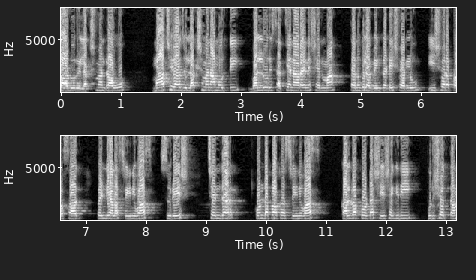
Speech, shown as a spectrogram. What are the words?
తాడూరి లక్ష్మణ్ రావు మాచిరాజు లక్ష్మణమూర్తి వల్లూరి సత్యనారాయణ శర్మ తనుగుల వెంకటేశ్వర్లు ఈశ్వర ప్రసాద్ పెండ్యాల శ్రీనివాస్ సురేష్ చందర్ కొండపాక శ్రీనివాస్ కల్వకోట శేషగిరి పురుషోత్తం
